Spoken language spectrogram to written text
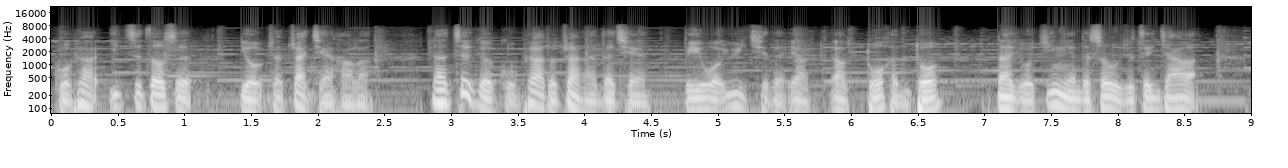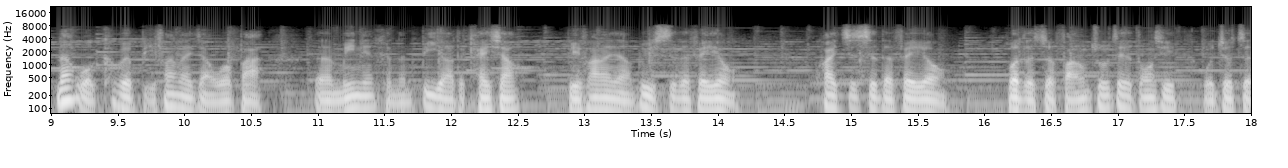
股票一直都是有在赚钱好了。那这个股票的赚来的钱比我预期的要要多很多，那我今年的收入就增加了。那我可不可以比方来讲，我把呃明年可能必要的开销，比方来讲律师的费用、会计师的费用，或者是房租这些东西，我就是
